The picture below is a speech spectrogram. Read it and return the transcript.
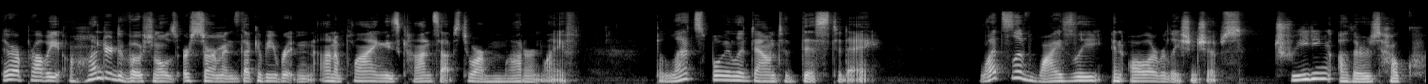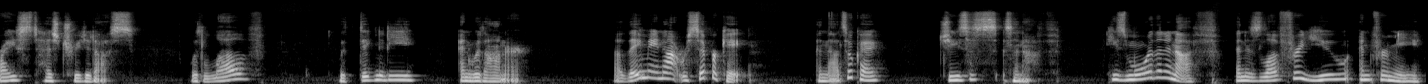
There are probably a hundred devotionals or sermons that could be written on applying these concepts to our modern life. But let's boil it down to this today. Let's live wisely in all our relationships, treating others how Christ has treated us with love, with dignity, and with honor. Now, they may not reciprocate, and that's okay. Jesus is enough. He's more than enough, and his love for you and for me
